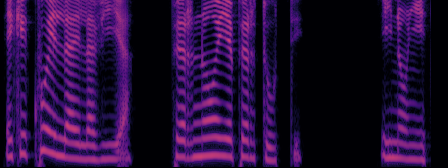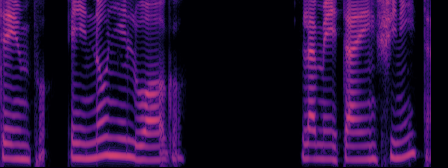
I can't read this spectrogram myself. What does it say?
e che quella è la via per noi e per tutti in ogni tempo e in ogni luogo. La meta è infinita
